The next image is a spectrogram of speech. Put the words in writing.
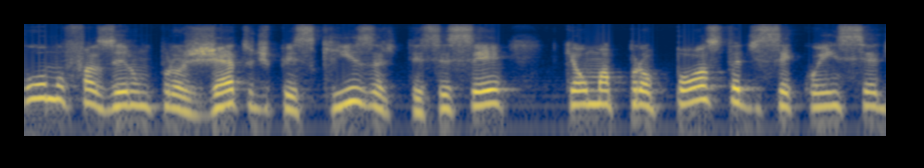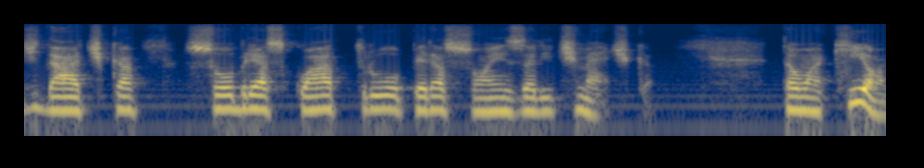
como fazer um projeto de pesquisa, de TCC, que é uma proposta de sequência didática sobre as quatro operações aritméticas. Então aqui, ó,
